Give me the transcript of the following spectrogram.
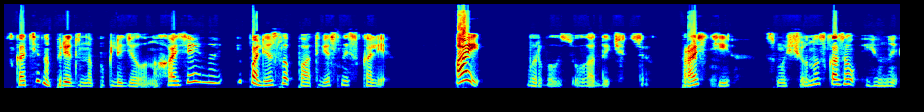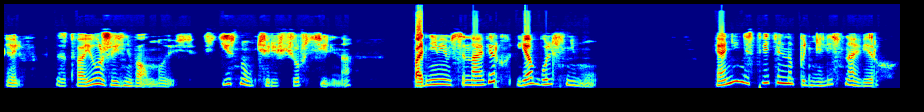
Скотина преданно поглядела на хозяина и полезла по отвесной скале. «Ай!» – вырвалась у владычицы. «Прости», – смущенно сказал юный эльф. «За твою жизнь волнуюсь». Стиснул чересчур сильно. «Поднимемся наверх, я боль сниму». И они действительно поднялись наверх.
